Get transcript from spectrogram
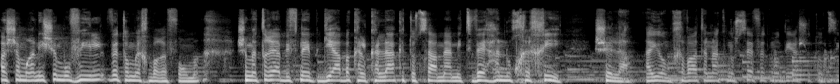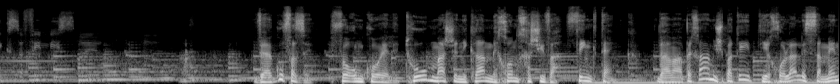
השמרני שמוביל ותומך ברפורמה, שמתריע בפני פגיעה בכלכלה כתוצאה מהמתווה הנוכחי שלה. היום חברת ענק נוספת מודיעה שתוציא כספים מישראל. והגוף הזה, פורום קהלת, הוא מה שנקרא מכון חשיבה, think tank. והמהפכה המשפטית יכולה לסמן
